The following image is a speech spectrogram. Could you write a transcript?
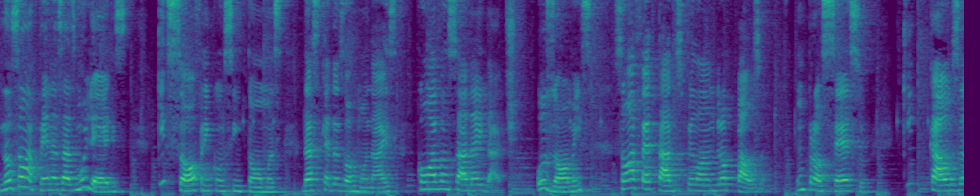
Não são apenas as mulheres que sofrem com sintomas das quedas hormonais com avançada idade. Os homens são afetados pela andropausa, um processo que causa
